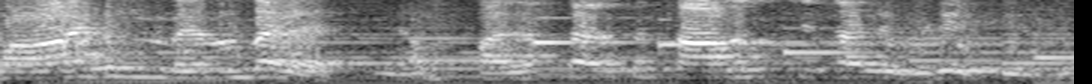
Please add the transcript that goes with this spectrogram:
വാർഡ് മെമ്പർ ഞാൻ പല സ്ഥലത്ത് താമസിച്ചിട്ടാണ് ഇവിടെ എത്തിയത്.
